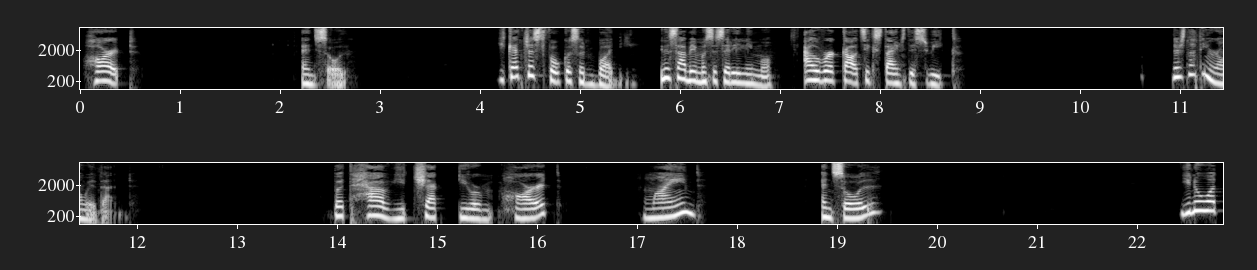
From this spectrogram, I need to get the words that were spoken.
heart, and soul. You can't just focus on body. Inasabi mo sa sarili mo, I'll work out six times this week. There's nothing wrong with that. But have you checked your heart, mind, and soul? You know what?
